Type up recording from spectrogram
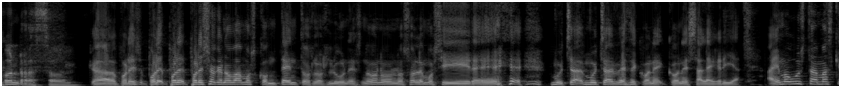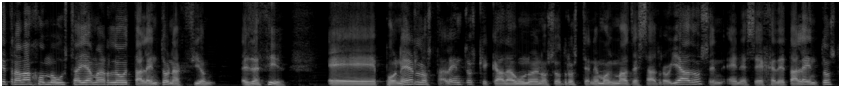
con razón. claro, por eso, por, eso que no vamos contentos los lunes, ¿no? No, no solemos ir muchas, muchas veces con, con esa alegría. A mí me gusta más que trabajo, me gusta llamarlo talento en acción. Es decir, eh, poner los talentos que cada uno de nosotros tenemos más desarrollados en, ese eje de talentos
